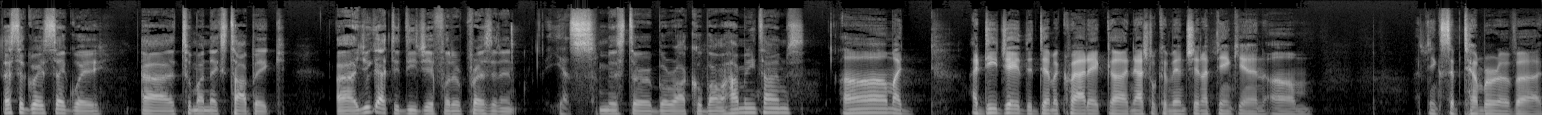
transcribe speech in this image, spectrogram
That's a great segue uh, to my next topic. Uh, you got the DJ for the president, Yes. Mr. Barack Obama. How many times? Um, I I DJ'd the Democratic uh, National Convention. I think in um, I think September of uh,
